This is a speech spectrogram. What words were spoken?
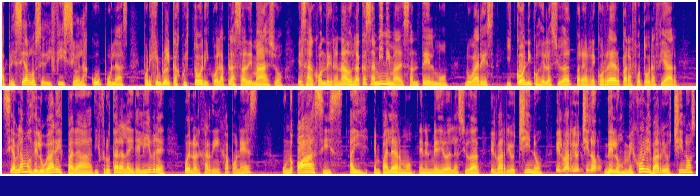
apreciar los edificios, las cúpulas, por ejemplo el casco histórico, la Plaza de Mayo, el Sanjón de Granados, la Casa Mínima de San Telmo, lugares icónicos de la ciudad para recorrer, para fotografiar. Si hablamos de lugares para disfrutar al aire libre, bueno, el jardín japonés, un oasis ahí en Palermo, en el medio de la ciudad, el barrio chino, el barrio chino de los mejores barrios chinos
